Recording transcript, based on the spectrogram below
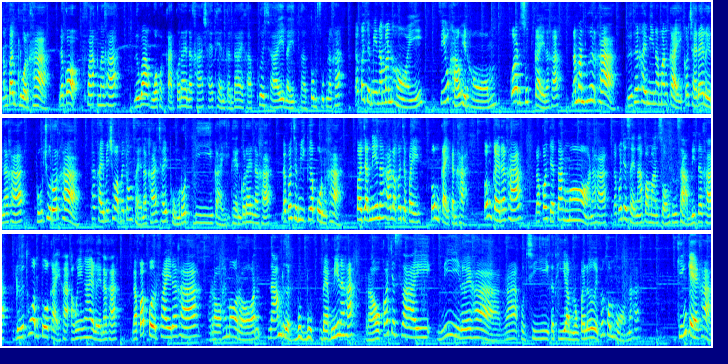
น้ำตาลกรวดค่ะ แล้วก็ฟักนะคะ หรือว่าหัวผักกาดก็ได้นะคะ ใช้แทนกันได้ค่ะ เพื่อใช้ในการต้มซุปนะคะ แล้วก็จะมีน้ำมันหอยซีอิ๊วขาวเห็ดหอมก้อนซุปไก่นะคะ น้ำมันพืชค่ะ หรือถ้าใครมีน้ำมันไก่ก็ใช้ได้เลยนะคะผงชูรสค่ะ ถ้าใครไม่ชอบไม่ต้องใส่นะคะ ใช้ผงรสดีไก่แทนก็ได้นะคะ แล้วก็จะมีเกลือป่นค่ะ ต่อจากนี้นะคะเราก็จะไปต้มไก่กันค่ะ ต้มไก่นะคะ เราก็จะตั้งหม้อนะคะ แล้วก็จะใส่น้ำประมาณ 2-3 ลิตรนะคะ หรือท่วมตัวไก่ค่ะ เอาง่ายๆเลยนะคะ แล้วก็เปิดไฟนะคะ รอให้หม้อร้อน น้ำเดือดบุบๆแบบนี้นะคะ เราก็จะใส่นี่เลยค่ะ รากผักชีกระเทียมลงไปเลยเพื่อความหอมนะคะ ขิงแก่ค่ะ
